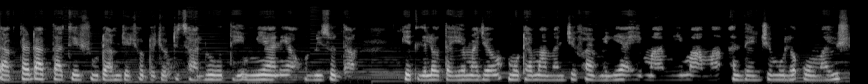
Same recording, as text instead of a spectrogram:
टाकता टाकता ते शूट आमचे छोटे छोटे चालू होते. मी आणि आहुंनी सुद्धा घेतलेला होता. या माझ्या मोठ्या मामांची फॅमिली आहे. मामी मामा आणि त्यांची मुलं ओमायुष.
